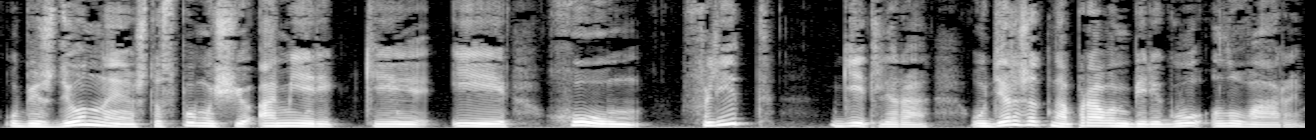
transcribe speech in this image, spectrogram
убежденные, что с помощью Америки и Хоум-Флит Гитлера удержат на правом берегу Луары.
